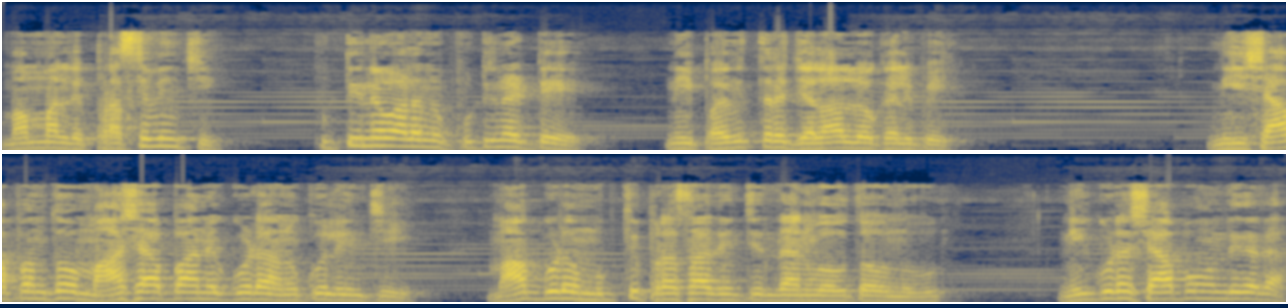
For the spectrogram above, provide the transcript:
మమ్మల్ని ప్రసవించి పుట్టిన వాళ్ళను పుట్టినట్టే నీ పవిత్ర జలాల్లో కలిపి. నీ శాపంతో మా శాపానికి కూడా అనుకూలించి మాకు కూడా ముక్తి ప్రసాదించిన దానివి అవుతావు నువ్వు. నీకు కూడా శాపం ఉంది కదా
